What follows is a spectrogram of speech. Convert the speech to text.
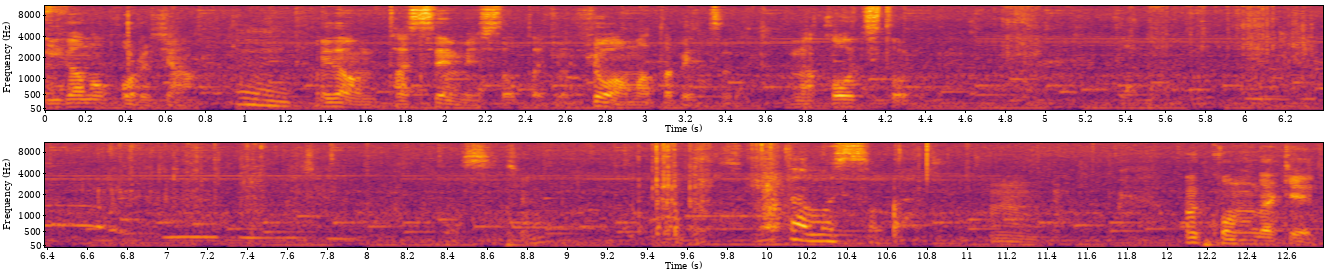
身が残るじゃん。うん。普段立ちせんべいしとったけど今日はまた別。中落ちとる。出すじゃん。楽しそうだ。うん。これこんだけ。こ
